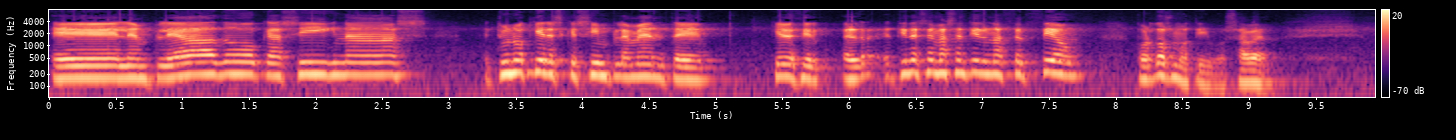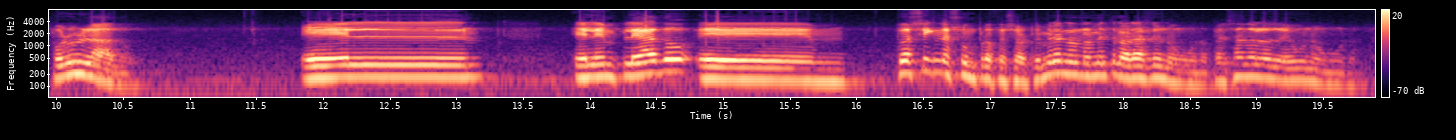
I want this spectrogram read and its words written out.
el empleado que asignas, tú no quieres que simplemente, quiero decir, el, tienes más sentido una excepción por dos motivos. A ver, por un lado, el, el empleado, eh, tú asignas un profesor. Primero normalmente lo harás de uno en uno, pensándolo de uno en uno.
